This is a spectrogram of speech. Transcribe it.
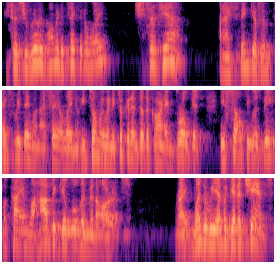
He says, You really want me to take it away? She says, Yeah. And I think of him every day when I say Aleinu. He told me when he took it into the car and he broke it, he felt he was being Makayim Lahavi Gelulim in Aretz. Right? When do we ever get a chance?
